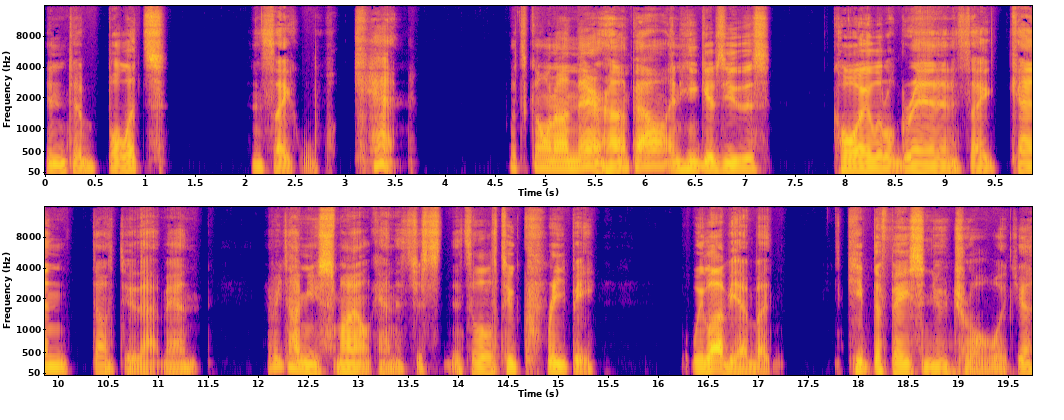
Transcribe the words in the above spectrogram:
into bullets. And it's like, Ken, what's going on there, huh, pal? And he gives you this coy little grin, and it's like, Ken, don't do that, man. Every time you smile, Ken, it's just, it's a little too creepy. We love you, but keep the face neutral, would you?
